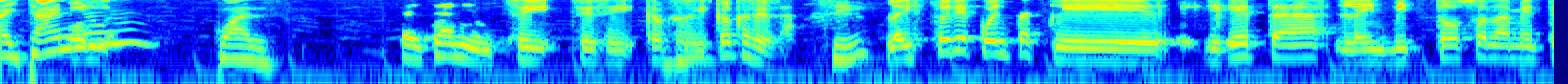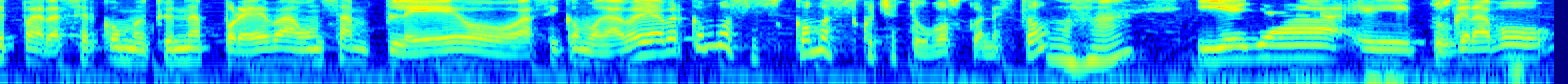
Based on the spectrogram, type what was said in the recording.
Titanium. ¿Cuál? Titanium, sí, sí, sí, creo que sí, creo que sí esa. Sí. La historia cuenta que Guetta la invitó solamente para hacer como que una prueba, un sampleo, así como, a ver, a ver cómo se, cómo se escucha tu voz con esto. Ajá. Y ella, eh, pues grabó,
